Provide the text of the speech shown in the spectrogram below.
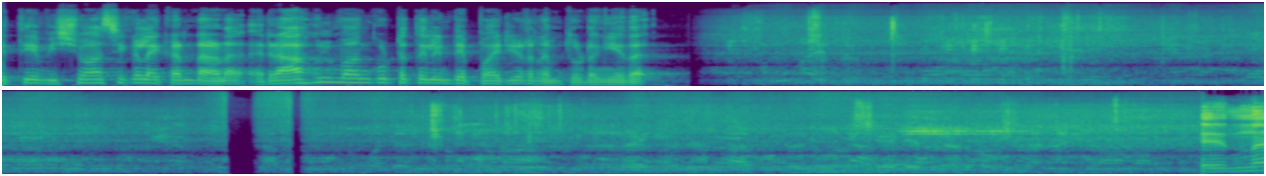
എത്തിയ വിശ്വാസികളെ കണ്ടാണ് രാഹുൽ മാങ്കൂട്ടത്തിലിന്റെ പര്യടനം തുടങ്ങിയത്. ഇന്ന്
